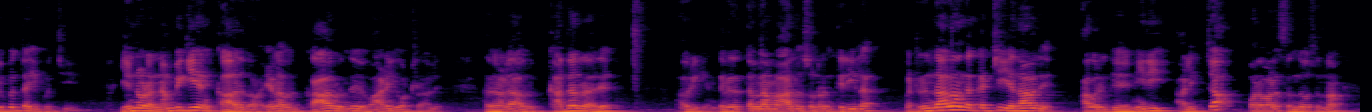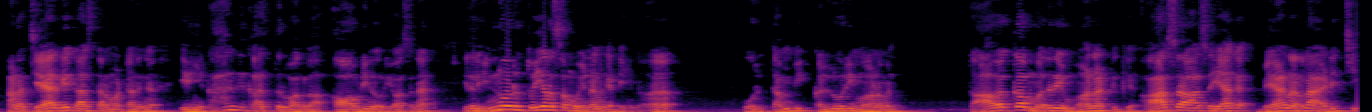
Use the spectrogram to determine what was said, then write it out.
விபத்தாகி போச்சு. என்னோட நம்பிக்கையே என் கார் தான். ஏன்னா அவர் கார் வந்து வாடகை ஓட்டுற ஆள். அதனால் அவர் கதறாரு. அவர் எந்த விதத்தில் நம்ம ஆறுதல் சொல்கிறேன்னு தெரியல. பட் இருந்தாலும் அந்த கட்சி ஏதாவது அவருக்கு நிதி அளிச்சா பரவாயில்ல சந்தோஷம் தான். ஆனால் சேருக்கே காசு தர மாட்டானுங்க. இவங்க காருக்கு காசு தருவாங்களா? அப்படின்னு ஒரு யோசனை. இதில் இன்னொரு துயர சமூகம் என்னன்னு கேட்டிங்கன்னா ஒரு தம்பி கல்லூரி மாணவன். தாவக்கா மதுரை மாநாட்டுக்கு ஆசை ஆசையாக பேனர்லாம் அடித்து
